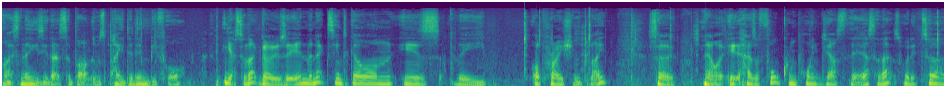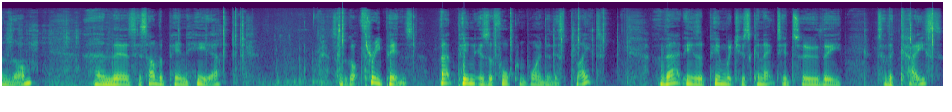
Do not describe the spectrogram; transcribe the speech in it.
nice and easy that's the part that was painted in before yeah so that goes in. The next thing to go on is the operation plate. So now it has a fulcrum point just there so that's what it turns on. And there's this other pin here. So we've got three pins. That pin is the fulcrum point of this plate. That is a pin which is connected to the to the case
